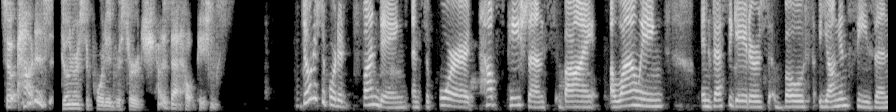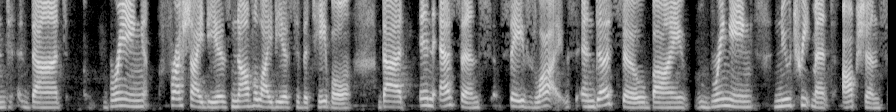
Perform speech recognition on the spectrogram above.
So, how does donor supported research, how does that help patients? Donor supported funding and support helps patients by allowing investigators, both young and seasoned, that bring fresh ideas, novel ideas to the table that, in essence, saves lives and does so by bringing new treatment options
